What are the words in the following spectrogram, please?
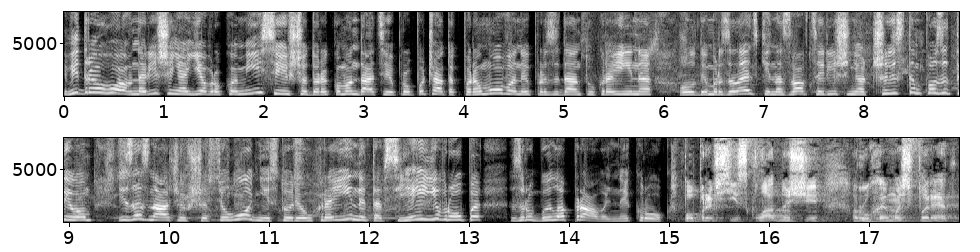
Відреагував на рішення Єврокомісії щодо рекомендації про початок перемовин. і Президент України Володимир Зеленський назвав це рішення чистим позитивом і зазначив, що сьогодні історія України та всієї Європи зробила правильний крок. Попри всі складнощі, рухаємось вперед,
